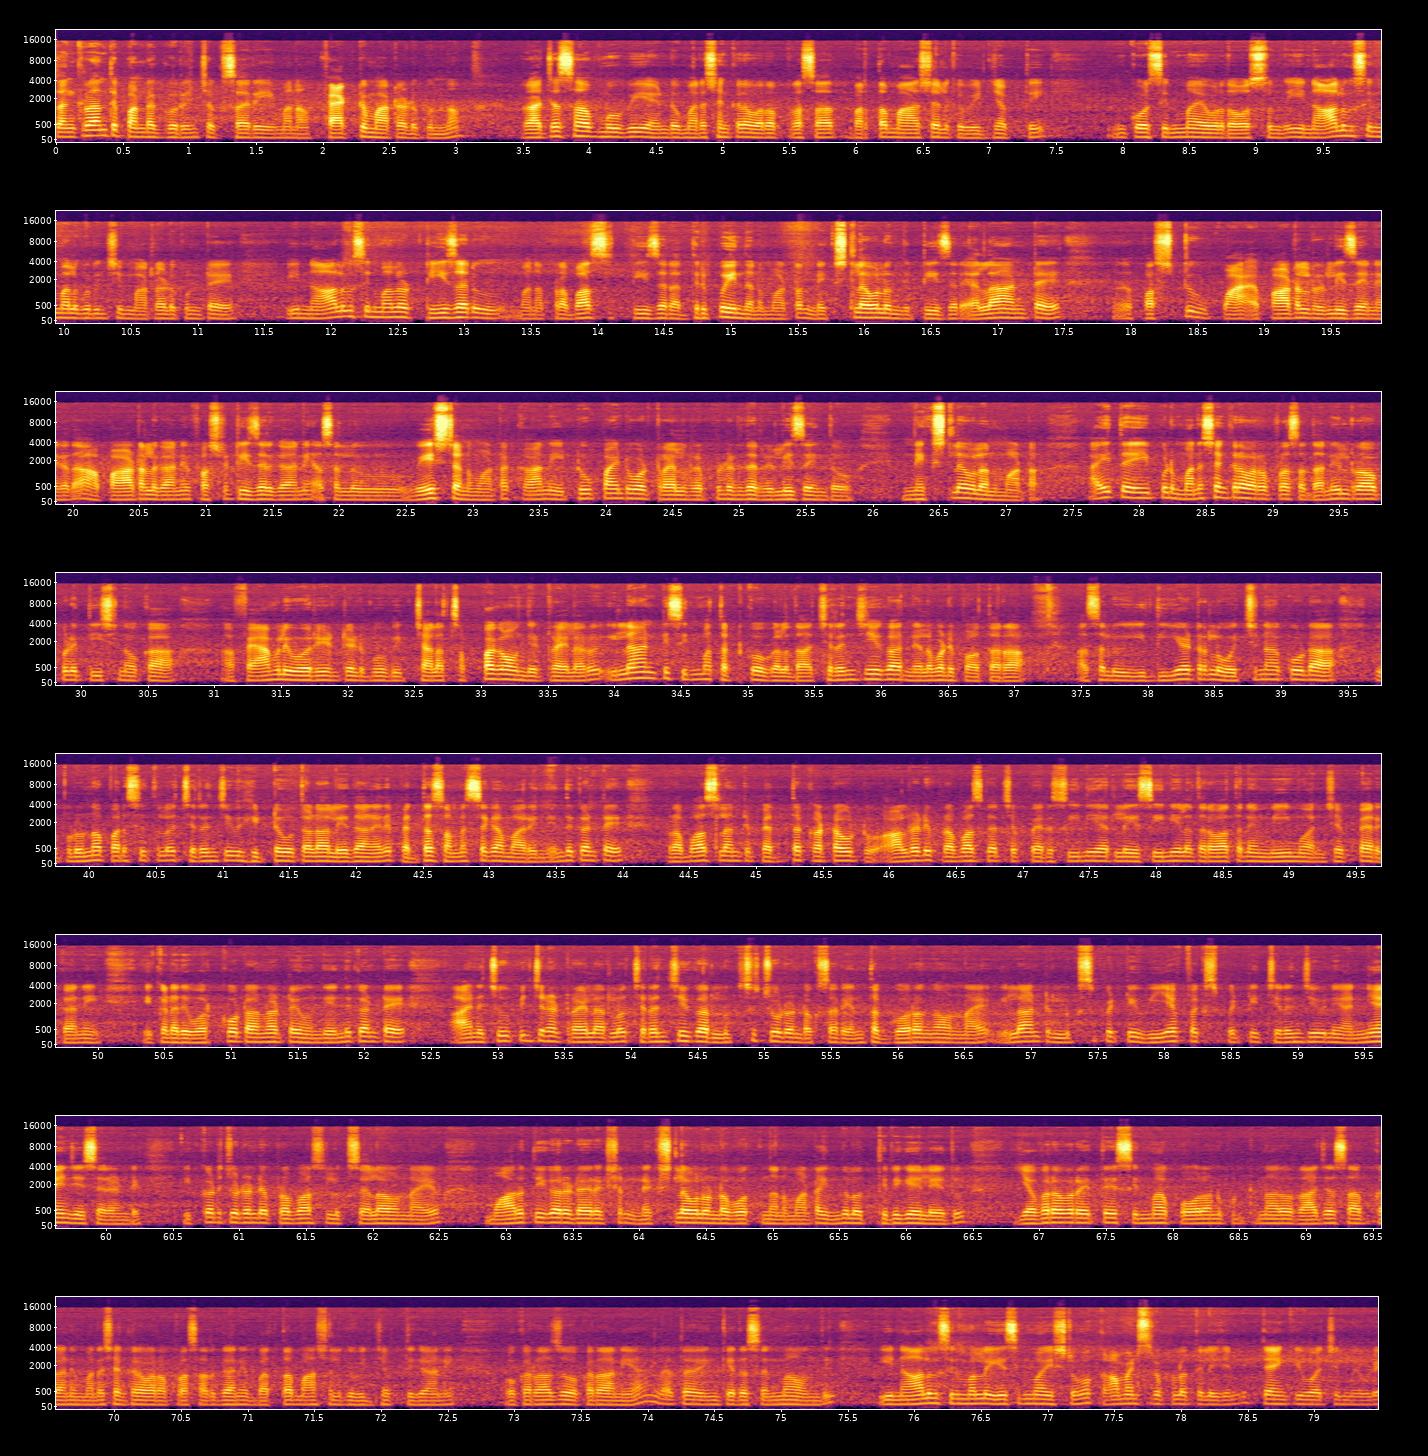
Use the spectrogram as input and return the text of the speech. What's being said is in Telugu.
సంక్రాంతి పండగ గురించి ఒకసారి మనం ఫ్యాక్ట్ మాట్లాడుకుందాం. రాజసాబ్ మూవీ అండ్ మనశంకర వరప్రసాద్ భర్త మహాశయులకు విజ్ఞప్తి. ఇంకో సినిమా ఎవరిదో వస్తుంది. ఈ నాలుగు సినిమాల గురించి మాట్లాడుకుంటే ఈ నాలుగు సినిమాలో టీజరు మన ప్రభాస్ టీజర్ అదిరిపోయిందనమాట నెక్స్ట్ లెవెల్ ఉంది టీజర్. ఎలా అంటే ఫస్ట్ పా పాటలు రిలీజ్ అయినాయి కదా ఆ పాటలు కానీ ఫస్ట్ టీజర్ కానీ అసలు వేస్ట్ అనమాట కానీ టూ పాయింట్ ఓ ట్రైలర్ ఎప్పుడైతే రిలీజ్ అయిందో నెక్స్ట్ లెవెల్ అనమాట అయితే ఇప్పుడు మనశంకర వరప్రసాద్ అనిల్ రావుపూడి తీసిన ఒక ఫ్యామిలీ ఓరియంటెడ్ మూవీ చాలా చప్పగా ఉంది ట్రైలర్. ఇలాంటి సినిమా తట్టుకోగలదా? చిరంజీవి గారు నిలబడిపోతారా? అసలు ఈ థియేటర్లు వచ్చినా కూడా ఇప్పుడున్న పరిస్థితుల్లో చిరంజీవి హిట్ అవుతాడా లేదా అనేది పెద్ద సమస్యగా మారింది. ఎందుకంటే ప్రభాస్ లాంటి పెద్ద కటౌట్ ఆల్రెడీ ప్రభాస్ గారు చెప్పారు సీనియర్లే సీనియర్ల తర్వాతనే మేము అని చెప్పారు. కానీ ఇక్కడ అది వర్కౌట్ అన్నట్టే ఉంది. ఎందుకంటే ఆయన చూపించిన ట్రైలర్లో చిరంజీవి గారు లుక్స్ చూడండి ఒకసారి ఎంత ఘోరంగా ఉన్నాయి. ఇలాంటి లుక్స్ పెట్టి విఎఫ్ఎక్స్ పెట్టి చిరంజీవిని అన్యాయం చేశారండి. ఇక్కడ చూడండి ప్రభాస్ లుక్స్ ఎలా ఉన్నాయో. మారుతి గారి డైరెక్షన్ నెక్స్ట్ లెవెల్ ఉండబోతుంది అనమాట ఇందులో తిరిగే లేదు. ఎవరెవరైతే సినిమా పోవాలనుకుంటున్నారో రాజాసాబ్ కానీ మనశంకర వరప్రసాద్ కానీ భర్త మాషల్కి విజ్ఞప్తి కానీ ఒక రాజు ఒక రానియా లేకపోతే ఇంకేదో సినిమా ఉంది. ఈ నాలుగు సినిమాల్లో ఏ సినిమా ఇష్టమో కామెంట్స్ రూపంలో తెలియజేయండి. థ్యాంక్ యూ వాచింగ్ మీ వీడియో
